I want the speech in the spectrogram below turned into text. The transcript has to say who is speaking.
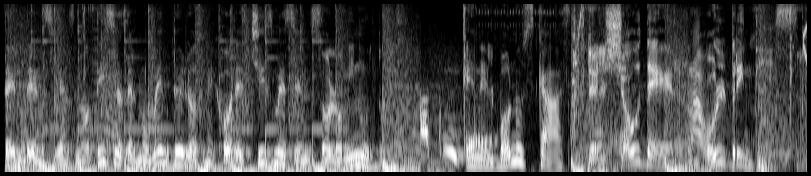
Speaker 1: Tendencias, noticias del momento y los mejores chismes en solo minutos. Aquí. En el bonus cast
Speaker 2: del show de Raúl Brindis.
